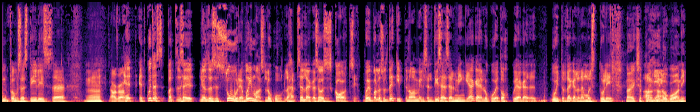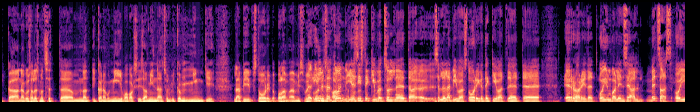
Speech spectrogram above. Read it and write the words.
infamuse stiilis äh, mm, aga et, et kuidas, vaata see nii-öelda see suur ja võimas lugu läheb sellega seoses kaotsi. võib-olla sul tekib dünaamiliselt ise seal mingi äge lugu, et oh, kui äge, huvitav tegelane mul siit tuli. no eks see põhilugu on ikka nagu selles mõttes, et ähm, nad ikka nagu nii vabaks ei saa minna, et sul ikka mingi läbiv story peab olema, mis no ilmselt on ja siis tekivad sul need, äh, selle läbiva story'ga tekivad need äh, errorid, et oi, ma olin seal metsas, oi,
